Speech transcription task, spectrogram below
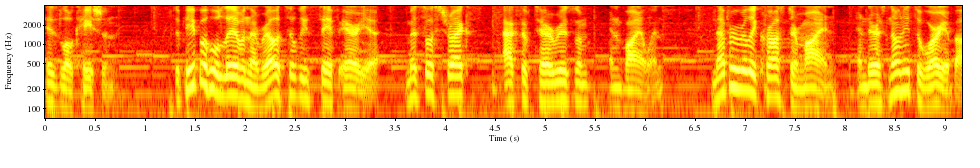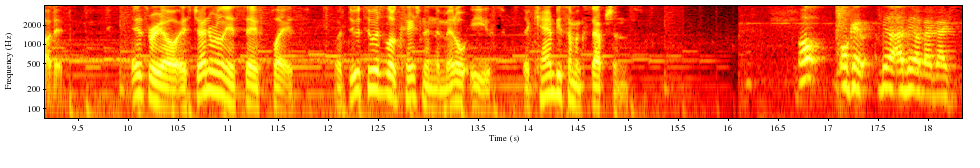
his location to people who live in a relatively safe area, missile strikes, acts of terrorism, and violence never really cross their mind, and there is no need to worry about it. Israel is generally a safe place, but due to its location in the Middle East, there can be some exceptions. Oh, okay, I'll be right back, guys.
